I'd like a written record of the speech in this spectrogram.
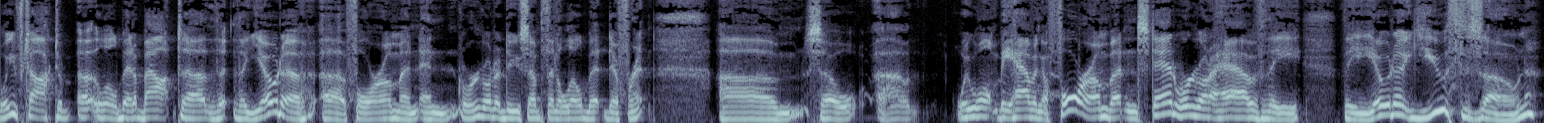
we've talked a, little bit about uh, the, the, YOTA uh, forum, and, and we're going to do something a little bit different. Um, so uh, we won't be having a forum, but instead we're going to have the the YOTA Youth Zone.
